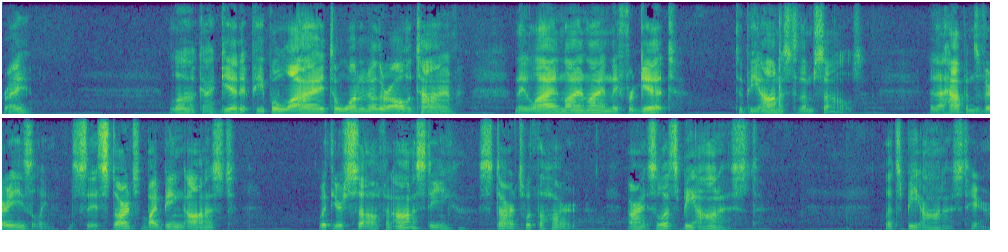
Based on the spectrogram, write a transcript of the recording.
Right? Look, I get it. People lie to one another all the time. They lie and lie and lie and they forget to be honest to themselves. And that happens very easily. It starts by being honest with yourself, and honesty starts with the heart. All right, so let's be honest. Let's be honest here.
